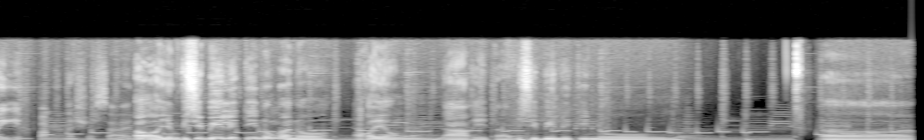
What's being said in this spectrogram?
may impact na siya sa ano. oo, yung visibility nung ano, ako yung nakakita, visibility nung um,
